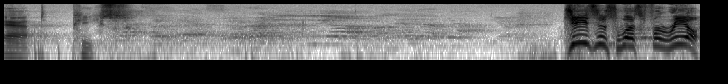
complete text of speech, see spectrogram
at peace. Jesus was for real.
